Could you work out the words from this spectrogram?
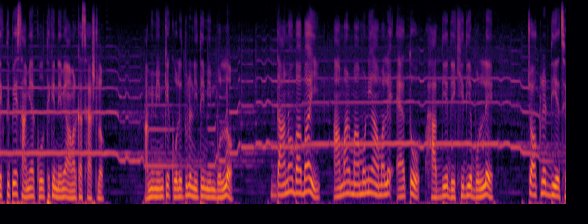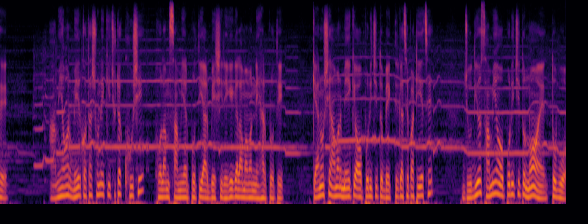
দেখতে পেয়ে সামিয়ার কোল থেকে নেমে আমার কাছে আসলো। আমি মিমকে কোলে তুলে নিতেই মিম বলল, দানো বাবাই, আমার মামনি আমালে এত হাত দিয়ে দেখিয়ে দিয়ে বললে চকলেট দিয়েছে। আমি আমার মেয়ের কথা শুনে কিছুটা খুশি হলাম সামিয়ার প্রতি আর বেশি রেগে গেলাম আমার নেহার প্রতি। কেন সে আমার মেয়েকে অপরিচিত ব্যক্তির কাছে পাঠিয়েছে? যদিও সামিয়া অপরিচিত নয়, তবুও।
